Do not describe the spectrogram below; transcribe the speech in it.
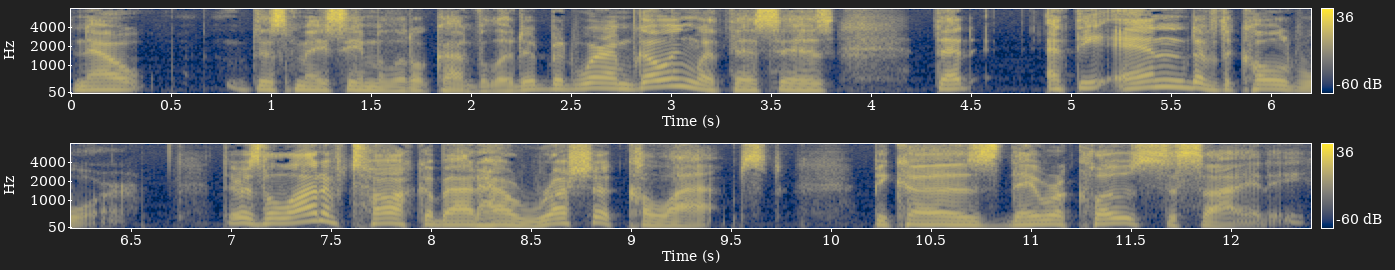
Now, this may seem a little convoluted, but where I'm going with this is that at the end of the Cold War, there was a lot of talk about how Russia collapsed because they were a closed society.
